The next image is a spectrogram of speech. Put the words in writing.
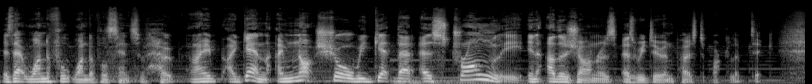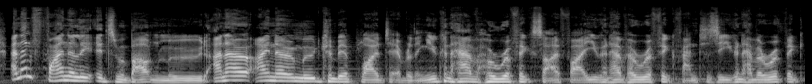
there's that wonderful, wonderful sense of hope. And I, again, I'm not sure we get that as strongly in other genres as we do in post-apocalyptic. And then finally, it's about mood. I know, I know mood can be applied to everything. You can have horrific sci-fi, you can have horrific fantasy, you can have horrific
